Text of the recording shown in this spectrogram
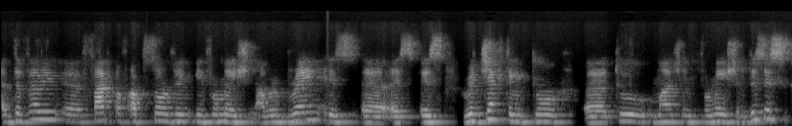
the very uh, fact of absorbing information. Our brain is uh, is, is rejecting too uh, too much information. This is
